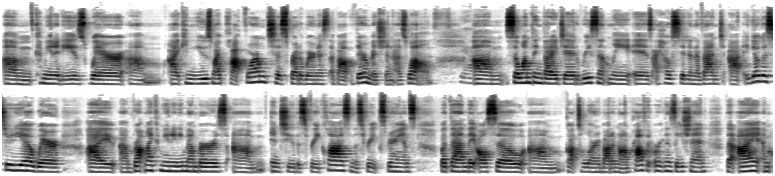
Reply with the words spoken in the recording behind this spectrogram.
um, communities where um, I can use my platform to spread awareness about their mission as well. Yeah. Um, so, one thing that I did recently is I hosted an event at a yoga studio where I um, brought my community members um, into this free class and this free experience, but then they also um, got to learn about a nonprofit organization that I am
